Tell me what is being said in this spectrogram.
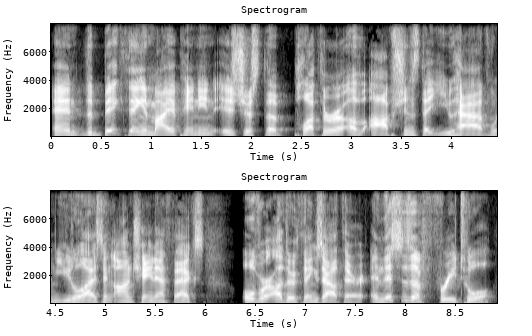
And the big thing, in my opinion, is just the plethora of options that you have when utilizing on-chain FX over other things out there. And this is a free tool.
